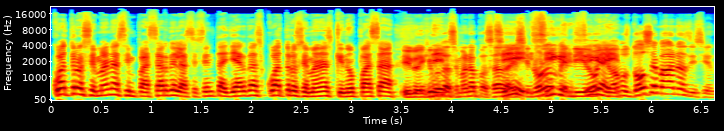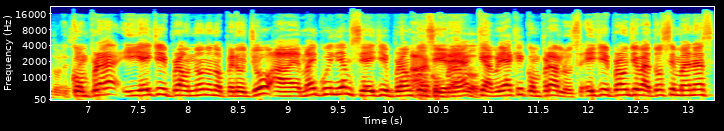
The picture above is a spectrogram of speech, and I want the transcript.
Cuatro semanas sin pasar de las 60 yardas, cuatro semanas que no pasa. Y lo dijimos de- la semana pasada, Sí, si no lo han sigue, vendido, sigue llevamos dos semanas diciéndoles. Comprar y AJ Brown, no, no, no, pero yo a Mike Williams y AJ Brown Ah, consideraría que habría que comprarlos. AJ Brown lleva dos semanas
